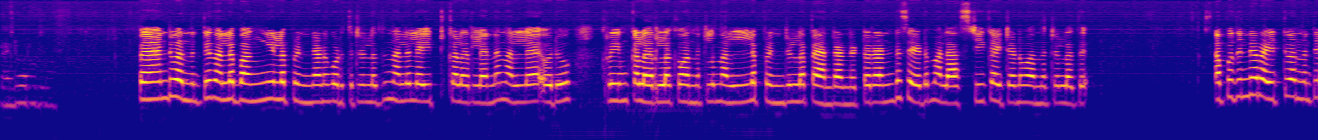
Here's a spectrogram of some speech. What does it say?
പാന്റ് പറഞ്ഞു പാന്റ് വന്നിട്ട് നല്ല ഭംഗിയുള്ള പ്രിന്റാണ് കൊടുത്തിട്ടുള്ളത്. നല്ല ലൈറ്റ് കളറിൽ തന്നെ നല്ല ഒരു ക്രീം കളറിലൊക്കെ വന്നിട്ടുള്ള നല്ല പ്രിന്റുള്ള പാന്റാണ് കേട്ടോ. രണ്ട് സൈഡും അലാസ്റ്റിക് ആയിട്ടാണ് വന്നിട്ടുള്ളത്. അപ്പോൾ ഇതിന്റെ റേറ്റ് വന്നിട്ട്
